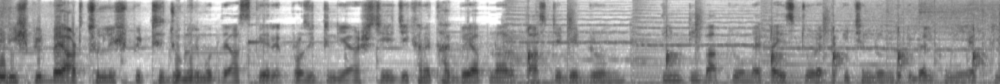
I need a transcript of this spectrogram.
তিরিশ ফিট বাই আটচল্লিশ ফিট জমির মধ্যে আজকের প্রজেক্টটি নিয়ে আসছি, যেখানে থাকবে আপনার পাঁচটি বেডরুম তিনটি বাথরুম একটা স্টোর একটা কিচেন রুম দুটি ব্যালকনি একটি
